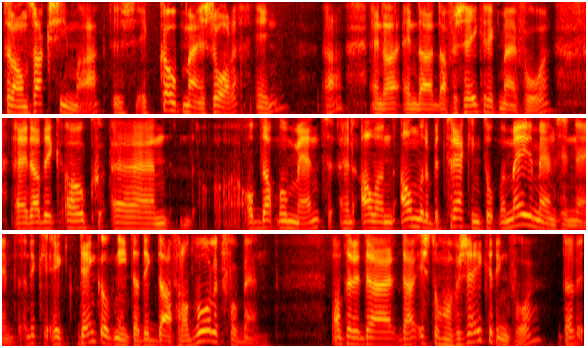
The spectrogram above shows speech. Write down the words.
transactie maak, dus ik koop mijn zorg in... Ja, en daar, en daar, daar verzeker ik mij voor. Eh, dat ik ook eh, op dat moment een, al een andere betrekking tot mijn medemens inneem. En ik, ik denk ook niet dat ik daar verantwoordelijk voor ben. Want er, daar, daar is toch een verzekering voor? Dat,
